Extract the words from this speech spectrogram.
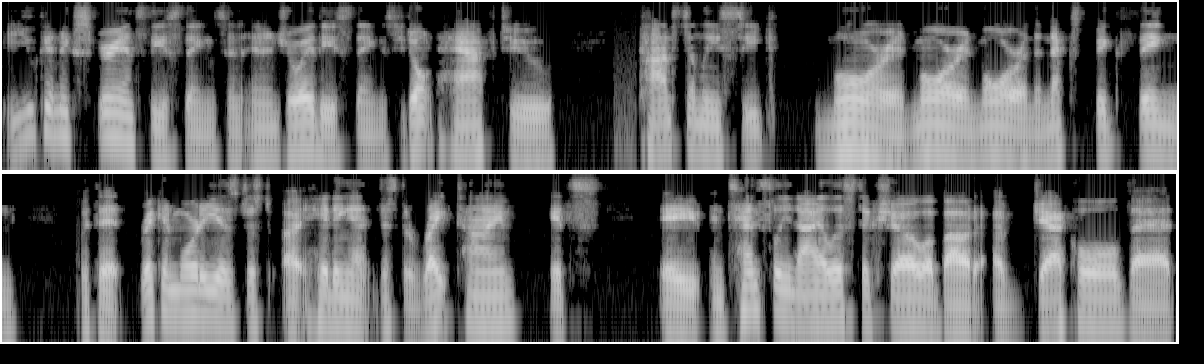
You can experience these things and, and enjoy these things. You don't have to constantly seek more and more and more and the next big thing with it. Rick and Morty is just uh, hitting at just the right time. It's a intensely nihilistic show about a jackhole that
